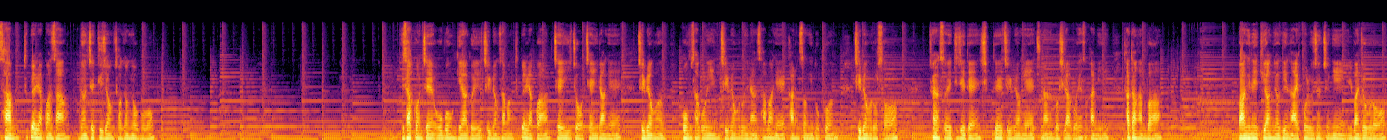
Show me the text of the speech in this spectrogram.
(3) 특별약관상 면책 규정 적용 여부. 이 사건 제5보험 계약의 질병사망특별약관 제2조 제1항의 질병은 보험사고인 질병으로 인한 사망의 가능성이 높은 질병으로서 청약서에 기재된 10대 질병에 준하는 것이라고 해석함이 타당한 바. 망인의 기왕력인 알코올 의존증이 일반적으로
